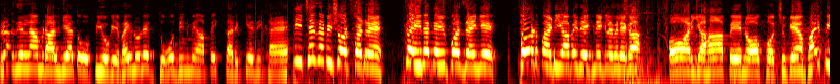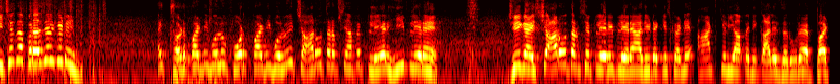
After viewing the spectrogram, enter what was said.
ब्राज़ील नाम डाल दिया तो ओपी हो गए। भाई, उन्होंने दो दिन में यहाँ पे करके दिखाया है। पीछे से भी शॉट पड़ रहे हैं। कहीं ना कहीं फंस जाएँगे। थर्ड पार्टी यहाँ पे देखने के लिए मिलेगा। और यहाँ पे नॉक हो चुके हैं। भाई, पीछे से ब्राज़ील की टीम भाई थर्ड पार्टी बोलू फोर्थ पार्टी बोलू चारों तरफ़ से यहाँ पे प्लेयर ही प्लेयर हैं। जी गाइस चारों तरफ़ से प्लेयर ही प्लेयर हैं। आदिटेक स्क्वाड ने आठ के लिए यहाँ पे निकाले ज़रूर है बट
